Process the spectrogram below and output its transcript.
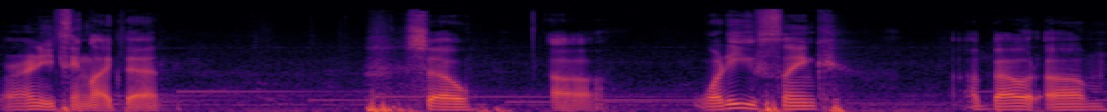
or anything like that. So, uh, what do you think about um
